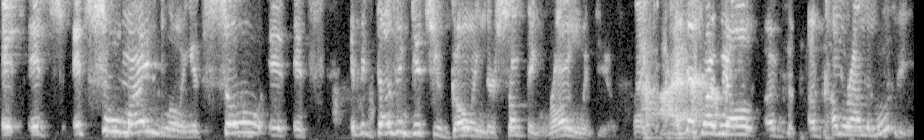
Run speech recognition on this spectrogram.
it, it's it's so mind blowing. It's so it, it's if it doesn't get you going, there's something wrong with you. Like that's why we all have, have come around the movie.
